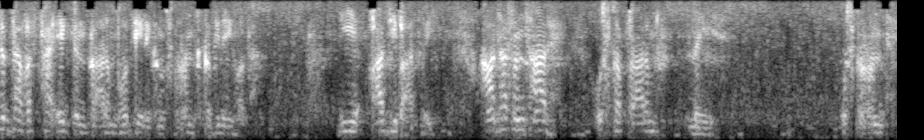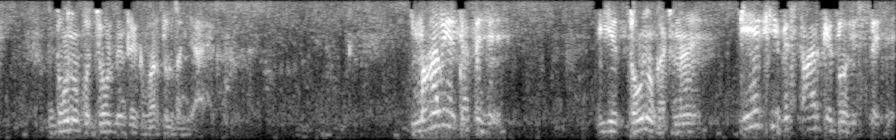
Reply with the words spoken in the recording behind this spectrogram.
सिद्धावस्था एक दिन प्रारंभ होती है लेकिन उसका अंत कभी नहीं होता। ये आधी बात हुई। आधा संसार है। उसका प्रारंभ नहीं है। उसका अंत है। दोनों को जोड़ने से एक वर्तुल बन जाएगा। महावीर कहते हैं, ये दोनों घटनाएँ एक ही विस्तार के दो हिस्से हैं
